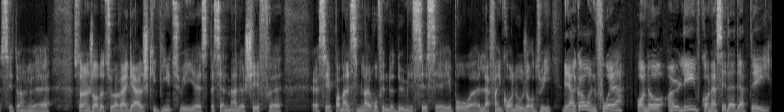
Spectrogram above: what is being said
C'est un, euh, un genre de tueur à gage qui vient tuer euh, spécialement le chiffre. C'est pas mal similaire au film de 2006 et pas la fin qu'on a aujourd'hui. Mais encore une fois, on a un livre qu'on essaie d'adapter.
